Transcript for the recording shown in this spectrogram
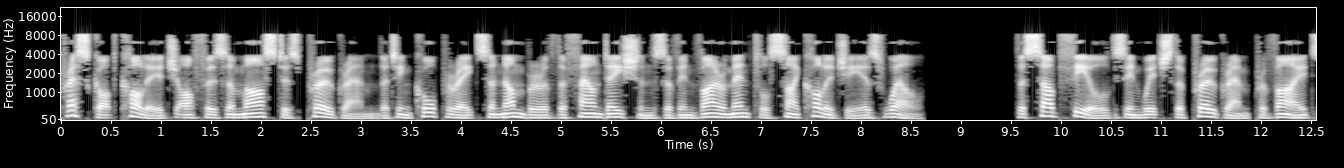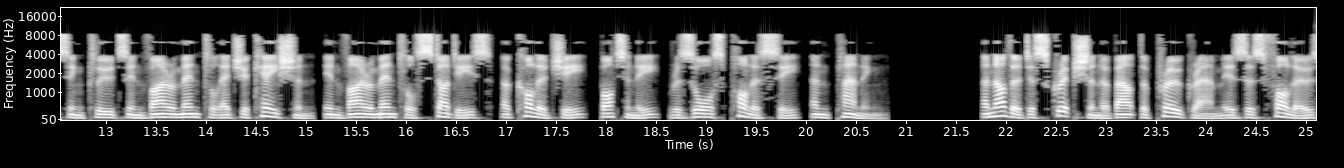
Prescott College offers a master's program that incorporates a number of the foundations of environmental psychology as well. The subfields in which the program provides includes environmental education, environmental studies, ecology, botany, resource policy, and planning. Another description about the program is as follows,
